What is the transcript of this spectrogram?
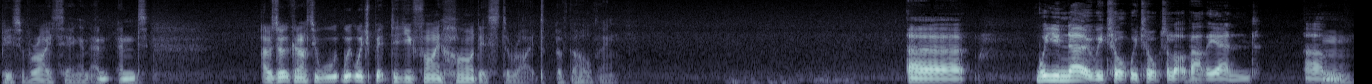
piece of writing. And, and, and I was going to ask you, which bit did you find hardest to write of the whole thing? Uh, well, you know, we talked we talked a lot about the end, um,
